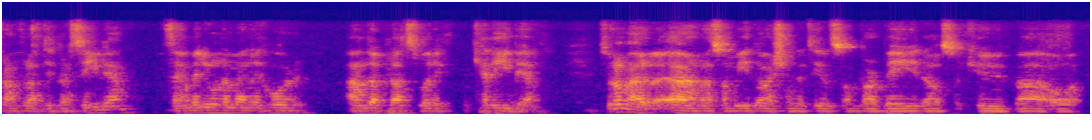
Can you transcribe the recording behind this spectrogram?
framförallt i Brasilien, 5 miljoner människor. Andra plats var det Karibien. Så de här öarna som vi idag känner till som Barbados och Kuba och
